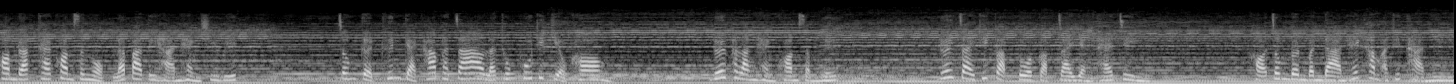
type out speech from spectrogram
ความรักแท้ความสงบและปาฏิหาริย์แห่งชีวิต จงเกิดขึ้นแก่ข้าพเจ้าและทุกผู้ที่เกี่ยวข้อง ด้วยพลังแห่งความสำนึก ด้วยใจที่กลับตัวกลับใจอย่างแท้จริง ขอจงดลบันดาลให้คำอธิษฐานนี้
